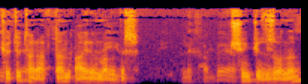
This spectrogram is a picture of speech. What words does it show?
kötü taraftan ayrılmalıdır. Çünkü zonu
